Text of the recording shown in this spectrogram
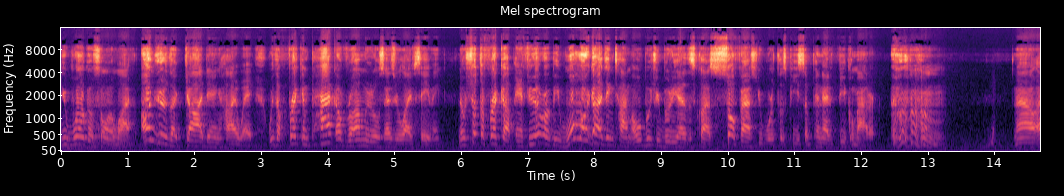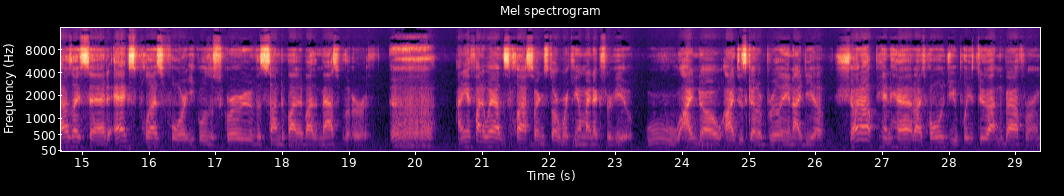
You will go somewhere in life. Under the goddamn highway. With a freaking pack of raw noodles as your life saving. No, shut the frick up. And if you ever me one more goddamn time, I will boot your booty out of this class so fast, you worthless piece of pinhead fecal matter. now, as I said, x plus 4 equals the square root of the sun divided by the mass of the earth. Ugh. I need to find a way out of this class so I can start working on my next review. Ooh, I know. I just got a brilliant idea. Shut up, Pinhead. I told you. Please do that in the bathroom.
